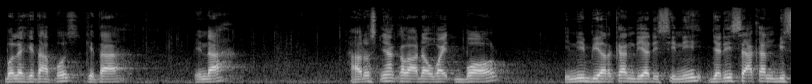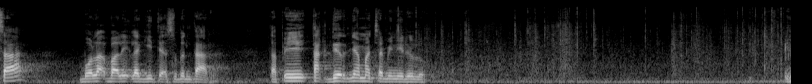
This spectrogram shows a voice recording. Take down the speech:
Boleh kita hapus? Kita pindah. Harusnya kalau ada white ball ini biarkan dia di sini jadi saya akan bisa bolak-balik lagi tiap sebentar. Tapi takdirnya macam ini dulu.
